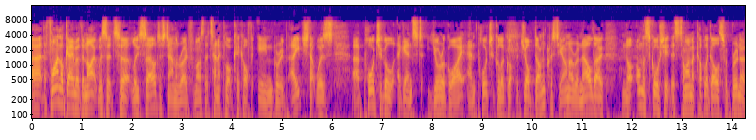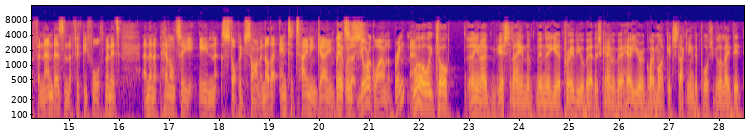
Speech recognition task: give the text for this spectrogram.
Uh, the final game of the night was at uh, Lusail, just down the road from us, the 10 o'clock kickoff in Group H. That was uh, Portugal against Uruguay, and Portugal have got the job done. Cristiano Ronaldo not on the score sheet this time. A couple of goals for Bruno Fernandes in the 54th minute, and then a penalty in stoppage time. Another entertaining game, but It was- uh, Uruguay on the brink now. Well, we talked, uh, you know, yesterday in the in the uh, preview about this game about how Uruguay might get stuck into Portugal, and they did.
